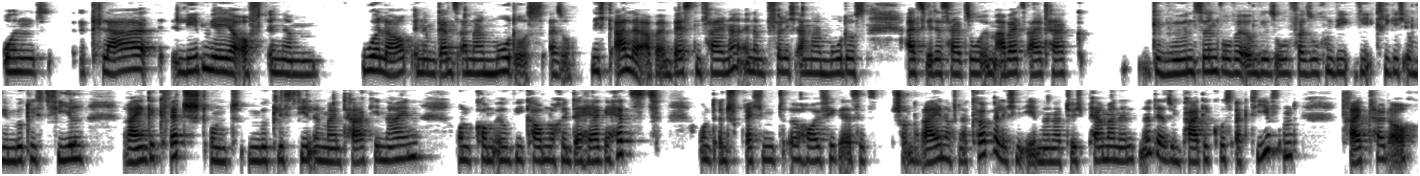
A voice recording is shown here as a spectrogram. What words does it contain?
Und klar leben wir ja oft in einem Urlaub in einem ganz anderen Modus. Also nicht alle, aber im besten Fall ne, in einem völlig anderen Modus, als wir das halt so im Arbeitsalltag gewöhnt sind, wo wir irgendwie so versuchen, wie, wie kriege ich irgendwie möglichst viel reingequetscht und möglichst viel in meinen Tag hinein und komme irgendwie kaum noch hinterher gehetzt. Und entsprechend äh, häufiger ist jetzt schon rein auf einer körperlichen Ebene natürlich permanent ne, der Sympathikus aktiv und treibt halt auch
